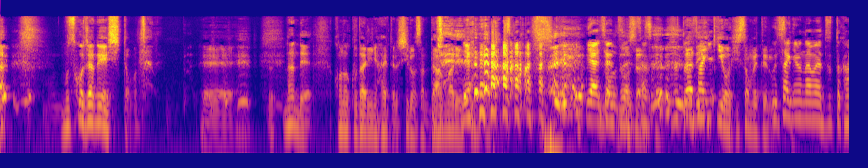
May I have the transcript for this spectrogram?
息子じゃねえし、と思って。えー。なんで、このくだりに入ってるシロさん、だんまりを。いやじゃあどうしたんですずっかなんで息を潜めてるうさぎの名前ずっと考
